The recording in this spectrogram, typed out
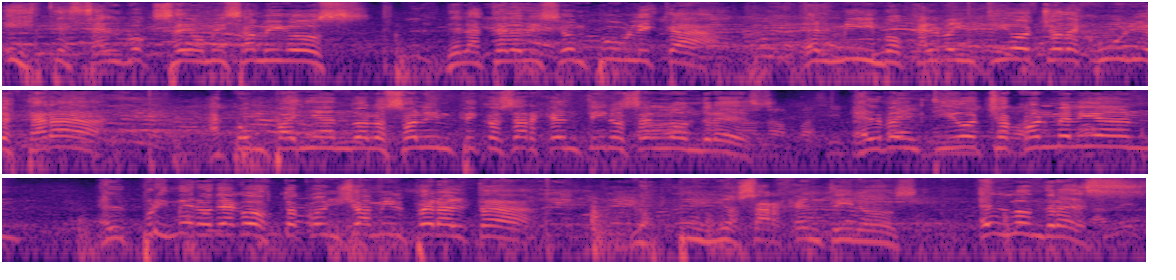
Este es el boxeo, mis amigos, de la televisión pública. El mismo que el 28 de julio estará acompañando a los Olímpicos Argentinos en Londres. El 28 con Melián. El primero de agosto con Yamil Peralta. Los puños argentinos en Londres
